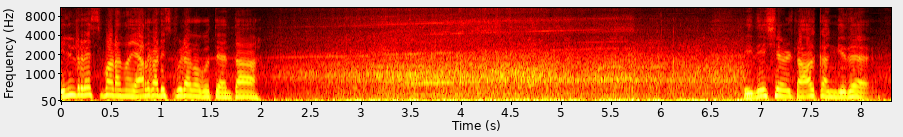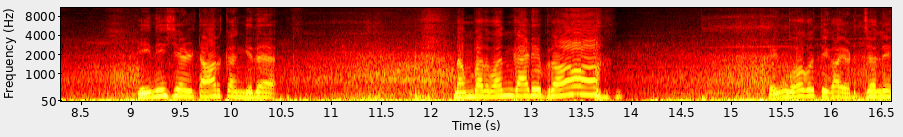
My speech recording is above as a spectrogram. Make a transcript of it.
ಇಲ್ಲಿ ರೇಸ್ ಮಾಡೋಣ. ಯಾರ ಗಾಡಿ ಹೋಗುತ್ತೆ ಅಂತ. ಇನಿಷಿಯಲ್ ಟಾರ್ಕ್ ಹಂಗಿದೆ. ಇನಿಷಿಯಲ್ ಟಾರ್ಕ್ ಹಂಗಿದೆ. ನಂಬರ್ ಒನ್ ಗಾಡಿ ಬ್ರೋ ಹೆಂಗೆ ಹೋಗುತ್ತೀಗ ಎಡ್ಜಲ್ಲಿ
